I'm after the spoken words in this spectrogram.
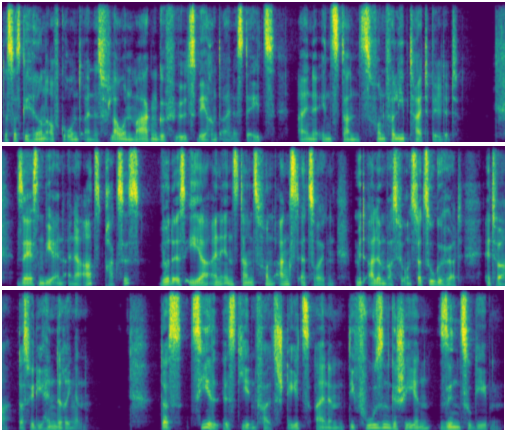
dass das Gehirn aufgrund eines flauen Magengefühls während eines Dates eine Instanz von Verliebtheit bildet. Säßen wir in einer Arztpraxis, würde es eher eine Instanz von Angst erzeugen, mit allem, was für uns dazugehört, etwa, dass wir die Hände ringen. Das Ziel ist jedenfalls stets, einem diffusen Geschehen Sinn zu geben,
